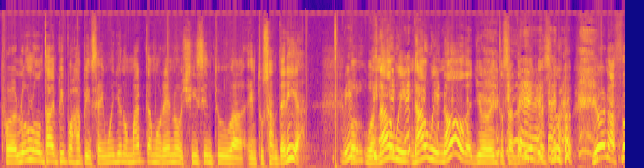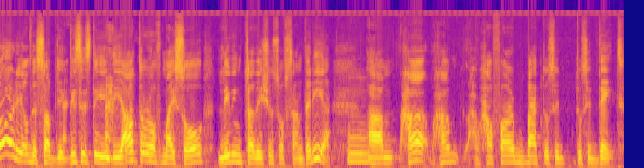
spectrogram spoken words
for a long, long time people have been saying, well, you know, Marta Moreno, she's into, uh, into Santeria. Really? Well, well, now we now we know that you're into Santeria because you you're an authority on the subject. This is the the altar of my soul, living traditions of Santeria. Mm. Um, how, how how far back does it does it date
